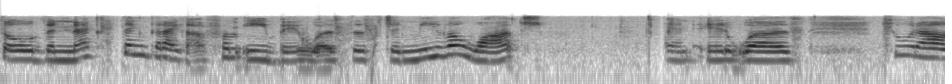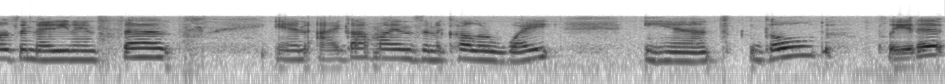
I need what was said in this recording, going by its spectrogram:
So the next thing that I got from eBay was this Geneva watch. And it was $2.99. And I got mine in the color white and gold plated.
